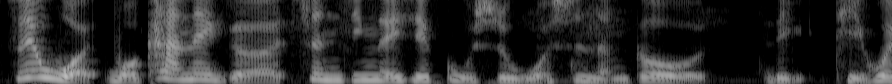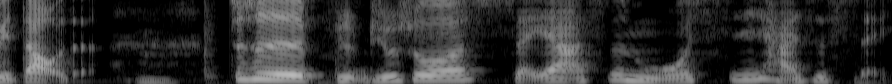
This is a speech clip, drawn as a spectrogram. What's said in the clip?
所以我我看那个圣经的一些故事，我是能够理体会到的，就是比比如说谁呀？是摩西还是谁？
